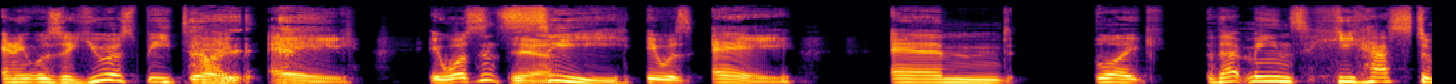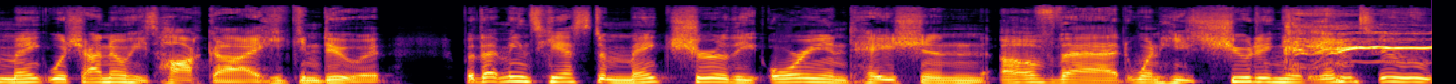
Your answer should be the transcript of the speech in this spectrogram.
and it was a USB Type A. It wasn't Yeah. C, it was A, and like that means he has to make. Which I know he's Hawkeye, he can do it. But that means he has to make sure the orientation of that when he's shooting it into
